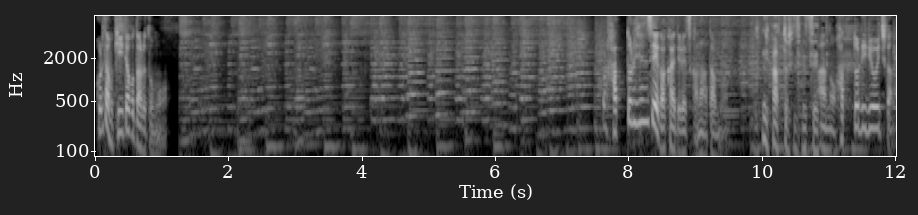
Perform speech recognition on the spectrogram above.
これ多分聞いたことあると思う。これ、服部先生が書いてるやつかな、多分。服部先生。あの、服部良一かな。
